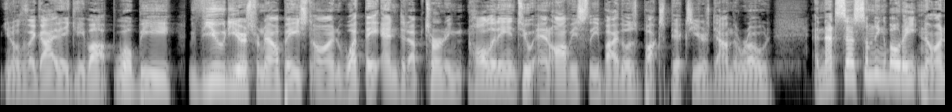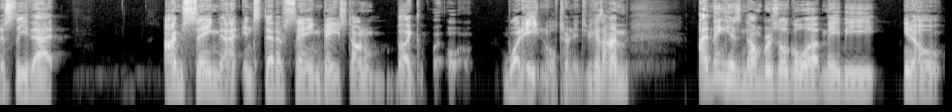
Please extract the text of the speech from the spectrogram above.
you know the guy they gave up, will be viewed years from now based on what they ended up turning Holiday into, and obviously by those Bucks picks years down the road. And that says something about Ayton, honestly, that I'm saying that instead of saying based on like what Ayton will turn into, because I'm, I think his numbers will go up. Maybe you know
